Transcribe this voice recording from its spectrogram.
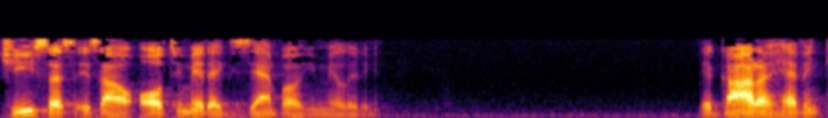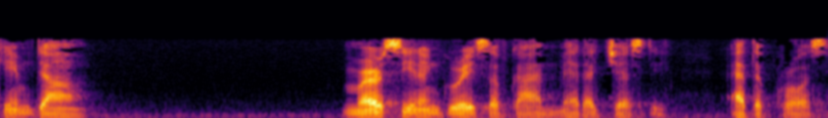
Jesus is our ultimate example of humility. The God of heaven came down. Mercy and grace of God met at justice at the cross.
